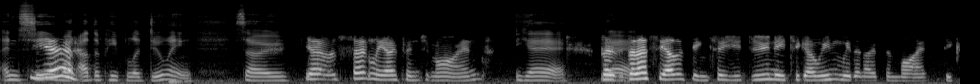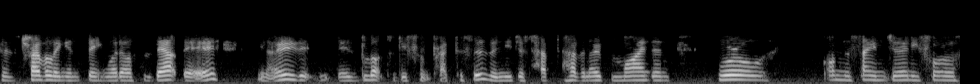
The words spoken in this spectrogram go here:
and see Yeah. what other people are doing. So yeah, it certainly opened your mind. yeah, But, yeah. but that's the other thing too. You do need to go in with an open mind because traveling and seeing what else is out there, you know, there's lots of different practices, and you just have to have an open mind. And we're all on the same journey for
